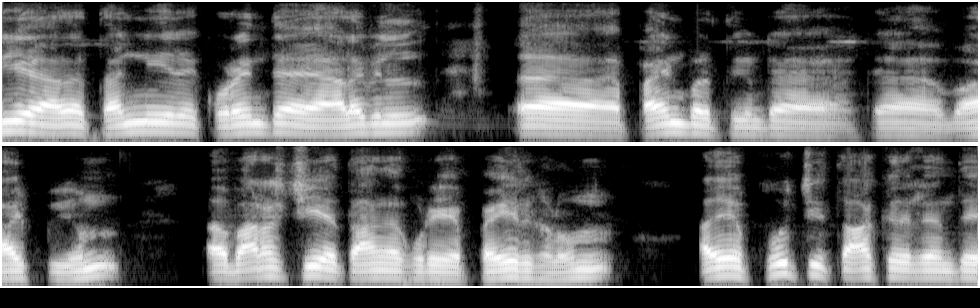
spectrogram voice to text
புதிய தண்ணீரை குறைந்த அளவில் பயன்படுத்துகின்ற வாய்ப்பையும் வறட்சியை தாங்கக்கூடிய பயிர்களும் அதே பூச்சி தாக்குதலிருந்து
